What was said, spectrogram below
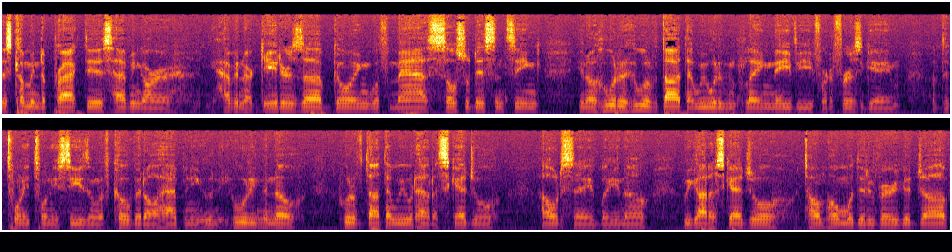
just coming to practice, having our having our gaiters up, going with masks, social distancing. You know, who would who would have thought that we would have been playing Navy for the first game of the 2020 season with COVID all happening? Who who would even know? Who would have thought that we would have had a schedule? I would say, but you know, we got a schedule. Tom Holmoe did a very good job.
